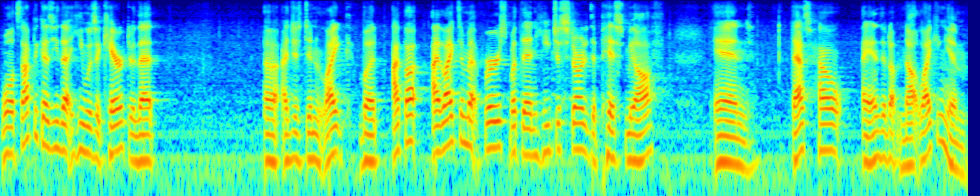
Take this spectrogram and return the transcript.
well, it's not because he, that he was a character that uh, I just didn't like, but I thought I liked him at first, but then he just started to piss me off, and that's how I ended up not liking him.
